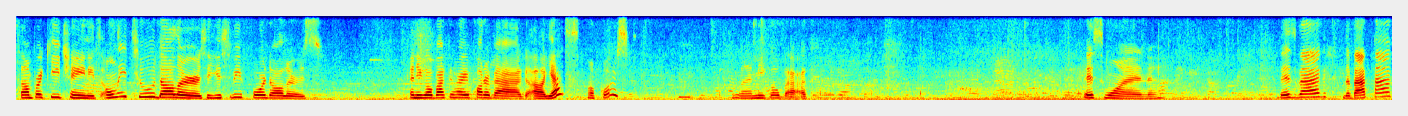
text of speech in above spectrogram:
Thumper keychain, it's only $2. It used to be $4. Can you go back to Harry Potter bag? Uh, yes, of course. Let me go back. This one. This bag, the backpack.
